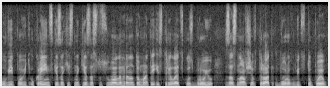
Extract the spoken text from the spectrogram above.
У відповідь українські захисники застосували гранатомети і стрілецьку зброю. Зазнавши втрат, ворог відступив.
